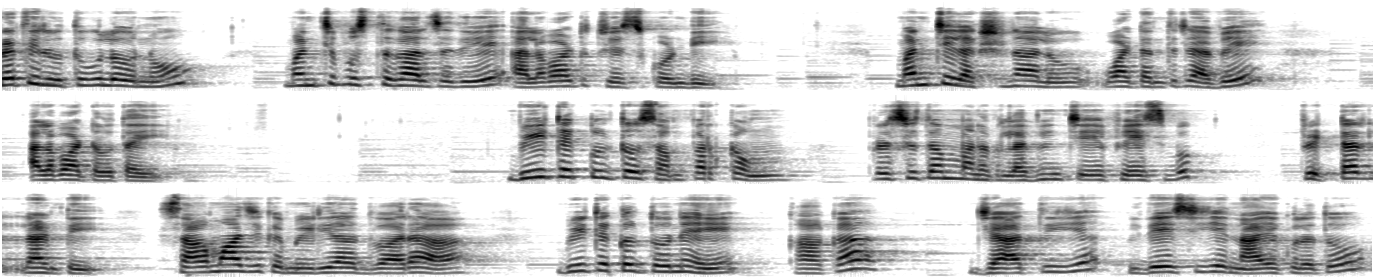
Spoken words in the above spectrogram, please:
ప్రతి ఋతువులోనూ మంచి పుస్తకాలు చదివే అలవాటు చేసుకోండి. మంచి లక్షణాలు వాటంతట అవే అలవాటవుతాయి. బీటెక్లతో సంపర్కం ప్రస్తుతం మనకు లభించే ఫేస్బుక్ ట్విట్టర్ లాంటి సామాజిక మీడియాల ద్వారా బీటెక్లతోనే కాక జాతీయ విదేశీయ నాయకులతో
